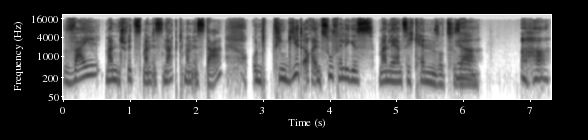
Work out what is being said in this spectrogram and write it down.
Weil man schwitzt, man ist nackt, man ist da und fingiert auch ein zufälliges, man lernt sich kennen sozusagen. Ja. Aha.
